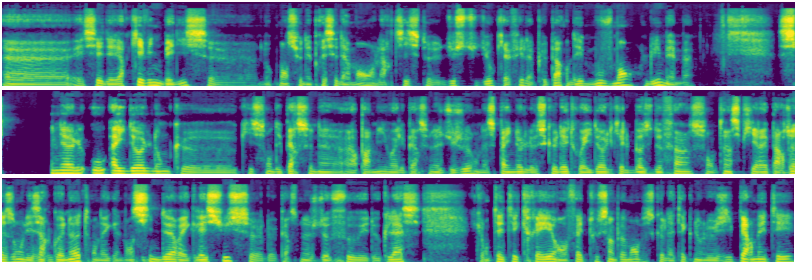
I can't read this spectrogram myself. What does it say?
et c'est d'ailleurs Kevin Bellis, donc mentionné précédemment, l'artiste du studio, qui a fait la plupart des mouvements lui-même. Spinal ou Idol, donc, euh, qui sont des personnages. Alors, parmi les personnages du jeu, on a Spinal le squelette ou Idol, qui est le boss de fin, sont inspirés par Jason les Argonautes. On a également Cinder et Glacius, euh, le personnage de feu et de glace, qui ont été créés en fait tout simplement parce que la technologie permettait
